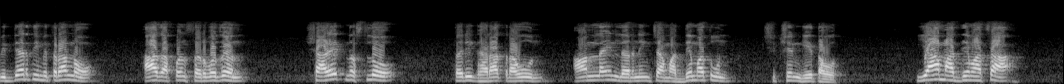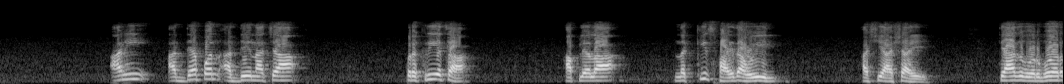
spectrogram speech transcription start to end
विद्यार्थी मित्रांनो आज आपण सर्वजण शाळेत नसलो तरी घरात राहून ऑनलाईन लर्निंगच्या माध्यमातून शिक्षण घेत आहोत. या माध्यमाचा आणि अध्यापन अध्ययनाच्या प्रक्रियेचा आपल्याला नक्कीच फायदा होईल. अशी आशा आहे. त्याचबरोबर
